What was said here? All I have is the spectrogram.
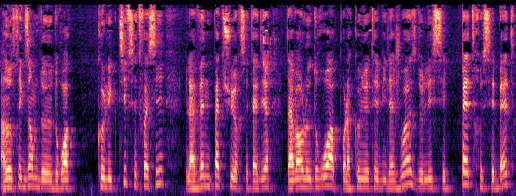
Un autre exemple de droit collectif, cette fois-ci, la veine pâture, c'est-à-dire d'avoir le droit pour la communauté villageoise de laisser paître ses bêtes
